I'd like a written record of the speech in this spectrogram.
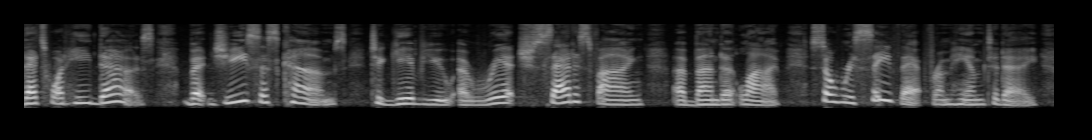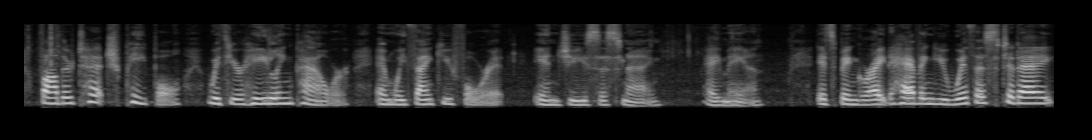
That's what He does. But Jesus comes to give you a rich, satisfying, abundant life. So receive that from Him today. Father, touch people with your healing power, and we thank you for it. In Jesus' name, amen. It's been great having you with us today.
